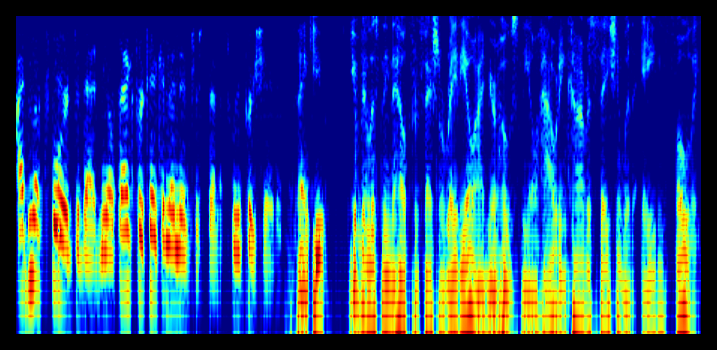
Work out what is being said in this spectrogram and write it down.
I'd look forward to that, Neil. Thanks for taking an interest in us. We appreciate it. Thank, you. you. You've been listening to Health Professional Radio. I'm your host, Neil Howard, in conversation with Aidan Foley.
